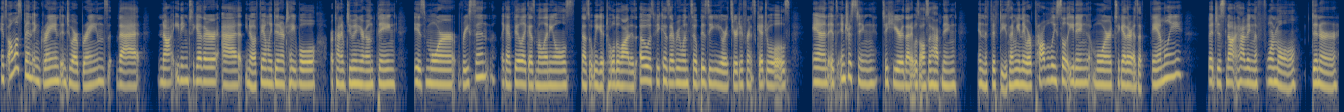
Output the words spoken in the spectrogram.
it's almost been ingrained into our brains that not eating together at, you know, a family dinner table or kind of doing your own thing is more recent. Like I feel like as millennials, that's what we get told a lot is, oh, it's because everyone's so busy or it's your different schedules. And it's interesting to hear that it was also happening in the 50s. I mean, they were probably still eating more together as a family, but just not having the formal dinner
